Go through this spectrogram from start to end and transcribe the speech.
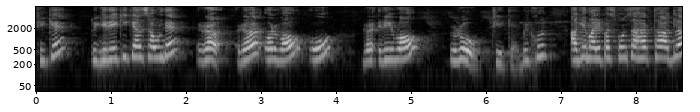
ठीक है? तो ये रे की क्या साउंड है? र र और वाओ, ओ, रे वाओ, रो, ठीक है, बिल्कुल। आगे हमारे पास कौन सा हर्फ था? अगला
